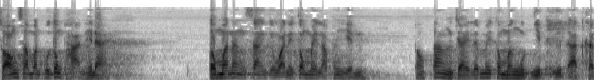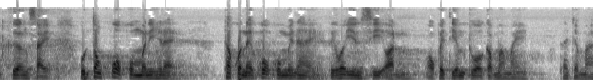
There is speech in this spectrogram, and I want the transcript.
สองสามวันคุณต้องผ่านให้ได้ ต้องมานั่งสร้างจังหวะนี้ต้องไม่หลับให้เห็น ต้องตั้งใจแล้วไม่ต้องมาหงุดหงิดอึดอัดขัดเครื่องใส่ คุณต้องควบคุมมันนี้ให้ได้ ถ้าคนไหนควบคุมไม่ได้ ถือว่าอินทรีย์อ่อนออกไปเตรียมตัวกลับมาใหม่ ถ้าจะมา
